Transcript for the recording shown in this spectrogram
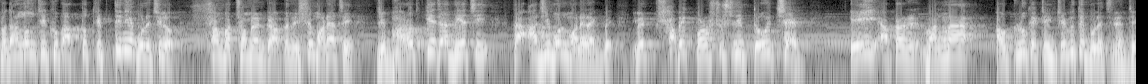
প্রধানমন্ত্রী খুব আত্মতৃপ্তি নিয়ে বলেছিল সংবাদ সম্মেলনটা আপনাদের নিশ্চয়ই মনে আছে যে ভারতকে যা দিয়েছি তা আজীবন মনে রাখবে। ইভেন সাবেক পররাষ্ট্র সচিব তৌহিদ সাহেব এই আপনার বাংলা আউটলুক একটা ইন্টারভিউতে বলেছিলেন যে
